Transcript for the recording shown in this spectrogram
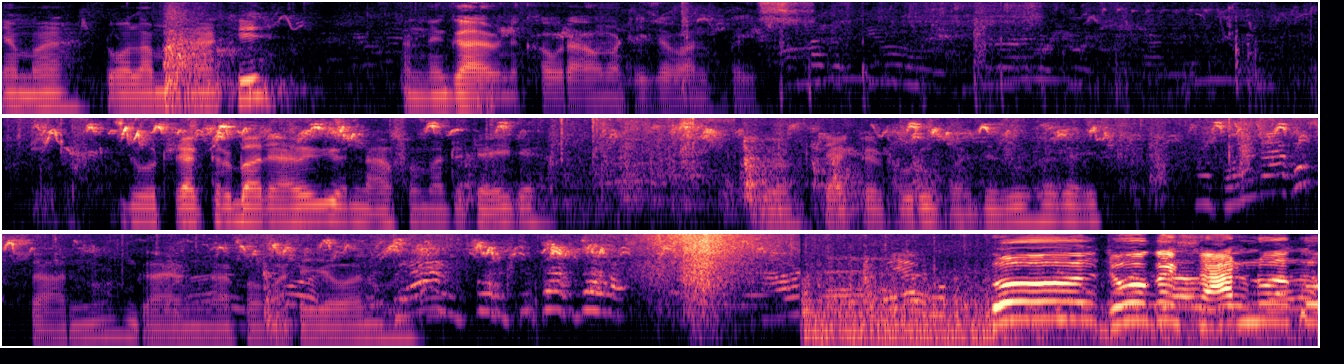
એમાં ટોલામાં નાખી અને ગાયોને ખવડાવવા માટે જવાનું કહીશ જો ટ્રેક્ટર બહાર આવી ગયું, નાખવા માટે જઈ ગયા જો ટ્રેક્ટર પૂરું ભરી દીધું છે કહીશ ચારનું ગાયોને નાખવા માટે જવાનું તો જો કઈ સારનો હતો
